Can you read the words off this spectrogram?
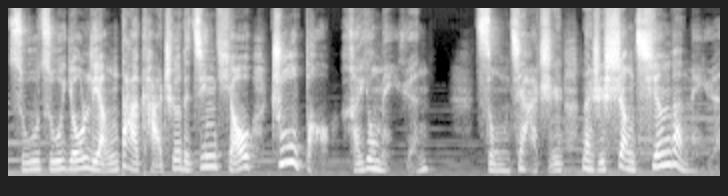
足足有两大卡车的金条、珠宝还有美元，总价值那是上千万美元。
